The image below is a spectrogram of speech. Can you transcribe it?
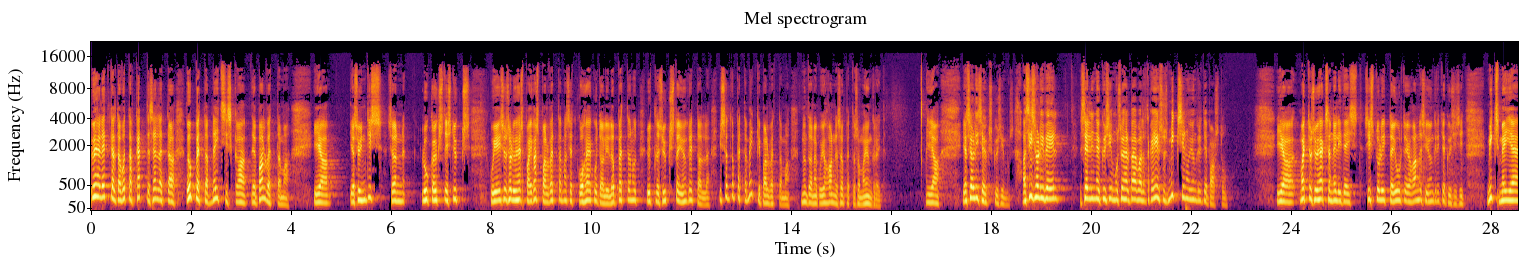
ühel hetkel ta võtab kätte selle, et ta õpetab neid siis ka palvetama ja, ja sündis, see on Luuka üksteist üks, kui Jeesus oli ühes paigas palvetamas, et kohe, kui ta oli lõpetanud, ütles üks ta jüngreid talle, issand, õpeta meidki palvetama, nõnda nagu Johannes õpetas oma jüngreid. ja, ja see oli see üks küsimus. aga siis oli veel selline küsimus ühel päeval, et aga Jeesus, miks sinu jüngrid ei paastu? ja Mattiuse üheksa neliteist, siis tulid ta juurde Johannese jüngrid ja küsisid, miks meie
